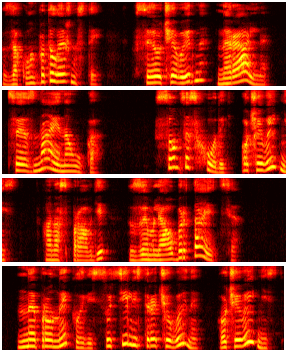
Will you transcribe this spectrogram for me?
Закон протилежностей. Все очевидне, нереальне. Це знає наука. Сонце сходить, очевидність, а насправді земля обертається. Непроникливість, суцільність речовини, очевидність,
